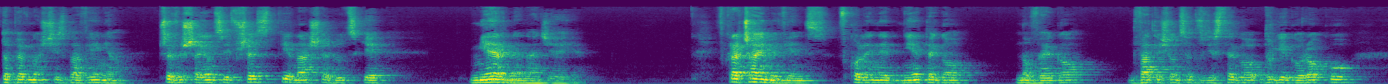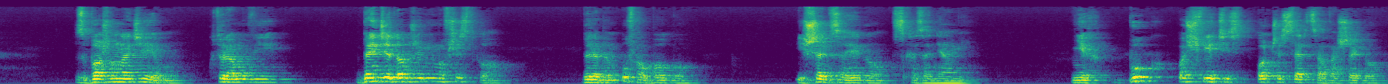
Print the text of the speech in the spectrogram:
do pewności zbawienia, przewyższającej wszystkie nasze ludzkie mierne nadzieje. Wkraczajmy więc w kolejne dnie tego nowego 2022 roku z Bożą nadzieją, która mówi: Będzie dobrze mimo wszystko, bylebym ufał Bogu i szedł za Jego wskazaniami. Niech Bóg oświeci oczy serca Waszego,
